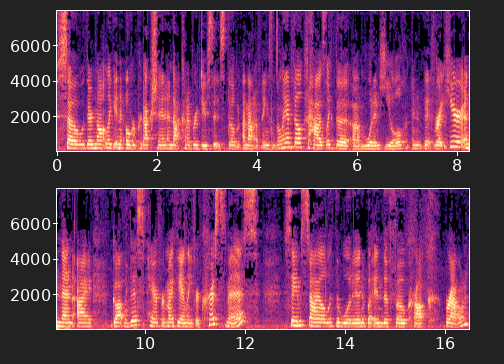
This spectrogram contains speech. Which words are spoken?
So they're not like in overproduction and that kind of reduces the amount of things in the landfill. It has like the um, wooden heel and bit right here. And then I got this pair for my family for Christmas. Same style with the wooden, but in the faux croc brown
